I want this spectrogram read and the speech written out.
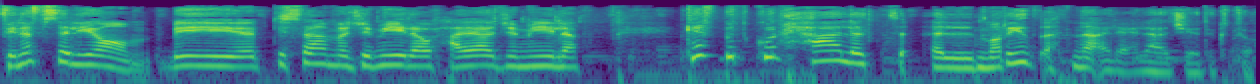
في نفس اليوم بابتسامة جميلة وحياة جميلة كيف بتكون حالة المريض أثناء العلاج يا دكتور؟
